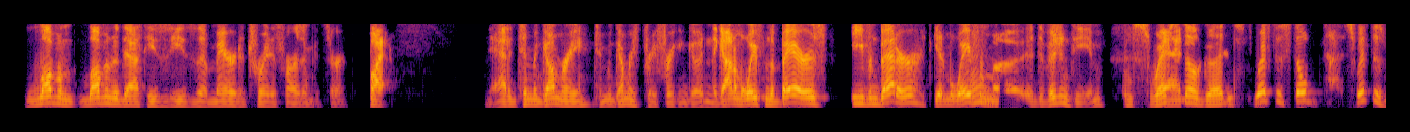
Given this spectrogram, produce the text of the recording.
Love him, love him to death. He's he's the mayor of Detroit as far as I'm concerned. But they added Tim Montgomery. Tim Montgomery's pretty freaking good, and they got him away from the Bears. Even better to get him away from mm. a, a division team. And Swift's And- still good. Swift is still Swift is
